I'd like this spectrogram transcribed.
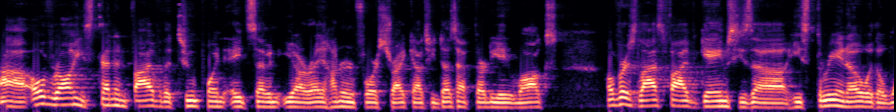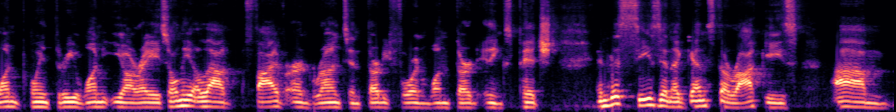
Uh, overall, he's 10 and 5 with a 2.87 ERA, 104 strikeouts. He does have 38 walks. Over his last five games, he's uh he's three and zero with a 1.31 ERA. He's only allowed five earned runs in 34 and one third innings pitched. And this season against the Rockies, um,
